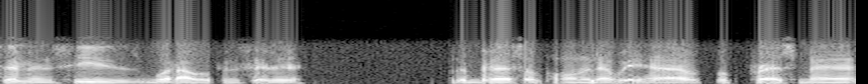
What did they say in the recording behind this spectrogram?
Simmons, he's what I would consider the best opponent that we have for press man.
